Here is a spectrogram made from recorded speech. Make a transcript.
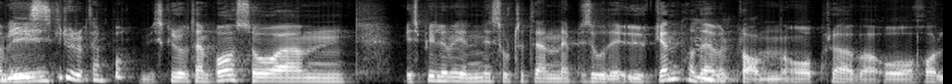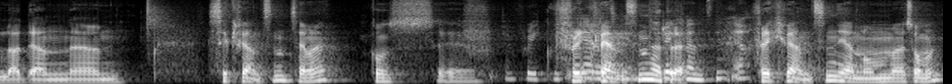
Vi vi- skrur opp tempo. Vi skrur opp tempo, så eh, vi spiller inn i stort sett en episode i uken. Og det er vel planen å prøve å holde den eh, sekvensen, ser man det? Kons eh, Frekvensen heter det. Frekvensen, ja. frekvensen gjennom eh, sommeren.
